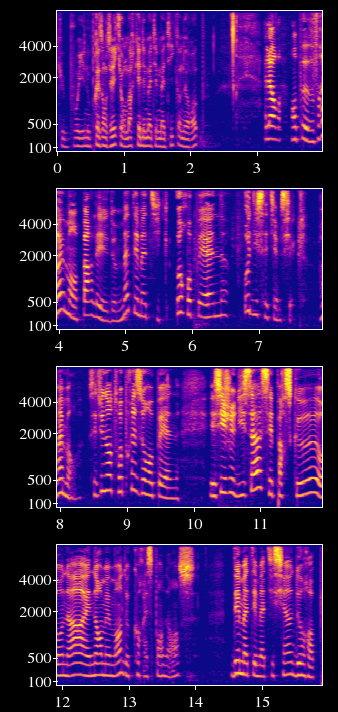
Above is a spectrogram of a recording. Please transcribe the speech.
que vous pourriez nous présenter qui ont marqué les mathématiques en Europe? Alors, on peut vraiment parler de mathématiques européennes au XVIIe siècle. Vraiment, c'est une entreprise européenne. Et si je dis ça, c'est parce que on a énormément de correspondances des mathématiciens d'Europe.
